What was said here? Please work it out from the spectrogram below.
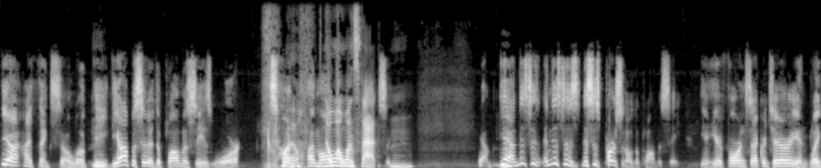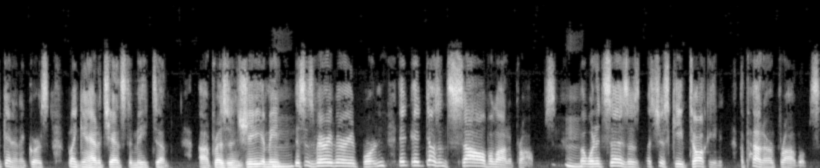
Yeah, I think so. Look, the, the opposite of diplomacy is war. So Mm. well, I'm, I'm all no one wants that. Mm. Yeah, yeah, and this is and this is this is personal diplomacy. Your, your foreign secretary and Blinken, and of course Blinken had a chance to meet um, uh, President Xi. I mean, this is very very important. It it doesn't solve a lot of problems, Mm. but what it says is let's just keep talking about our problems.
